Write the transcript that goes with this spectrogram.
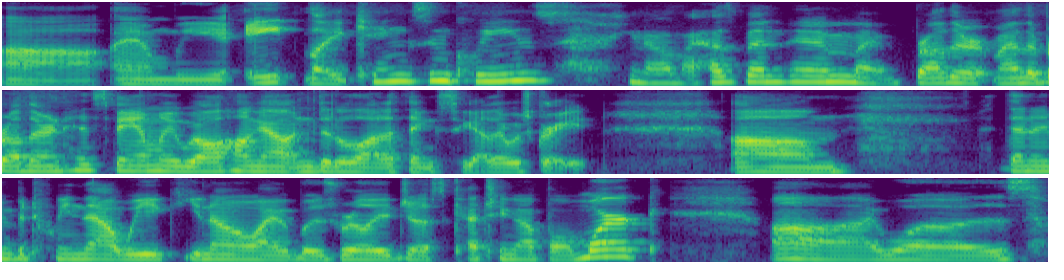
Uh, and we ate like kings and queens. You know, my husband, him, my brother, my other brother, and his family. We all hung out and did a lot of things together. It was great. Um, then in between that week, you know, I was really just catching up on work. Uh, I was,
